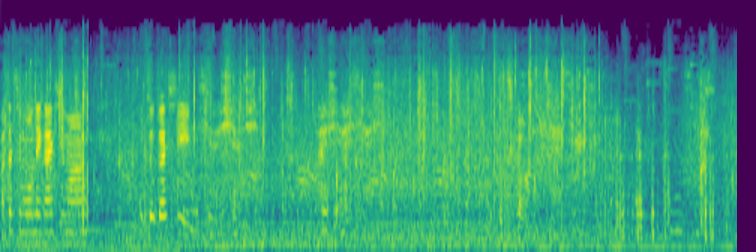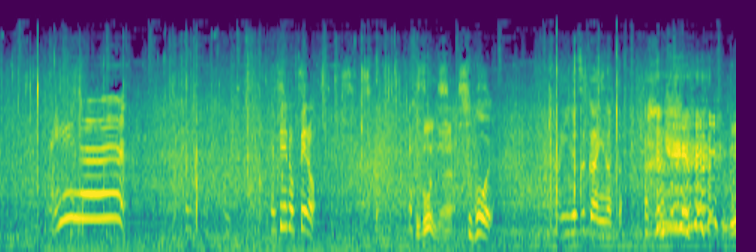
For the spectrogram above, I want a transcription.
私もお願い。します忙しい。こっちかいいねペロペロ。すごいね。すごい。あ犬使いになった。すごい。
